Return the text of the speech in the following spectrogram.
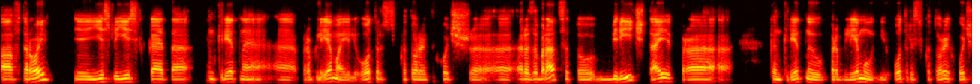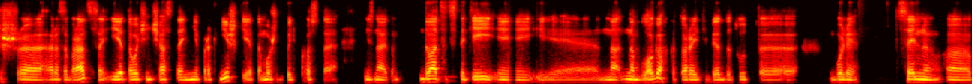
А второй, если есть какая-то конкретная э, проблема или отрасль, в которой ты хочешь э, разобраться, то бери, читай про конкретную проблему и отрасль, в которой хочешь э, разобраться. И это очень часто не про книжки, это может быть просто, не знаю, там 20 статей и, и, на, на блогах, которые тебе дадут э, более цельную э,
